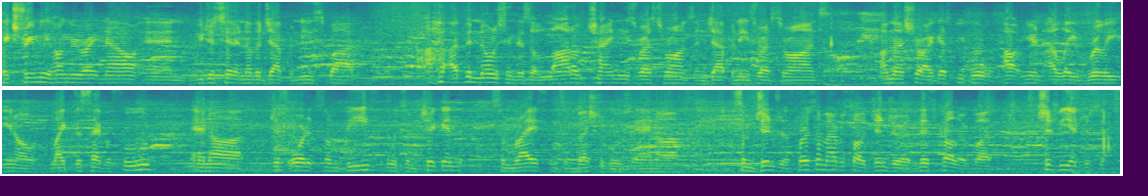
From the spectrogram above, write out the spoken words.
extremely hungry right now and we just hit another Japanese spot. I, I've been noticing there's a lot of Chinese restaurants and Japanese restaurants. I'm not sure. I guess people out here in LA really, you know, like this type of food. And uh, just ordered some beef with some chicken, some rice, and some vegetables, and uh, some ginger. The first time I ever saw ginger this color, but should be interesting.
